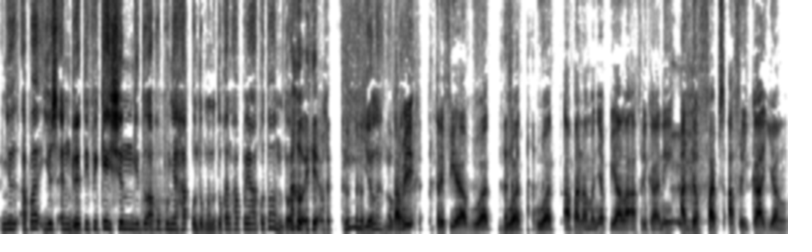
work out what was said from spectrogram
new- apa use and gratification gitu Hmm. aku punya hak untuk menentukan apa yang aku tonton Oh iya betul. iyalah nggak apa Tapi trivia buat buat buat apa namanya Piala Afrika ini ada vibes Afrika yang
